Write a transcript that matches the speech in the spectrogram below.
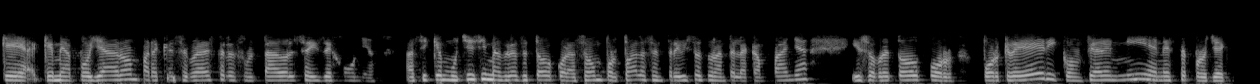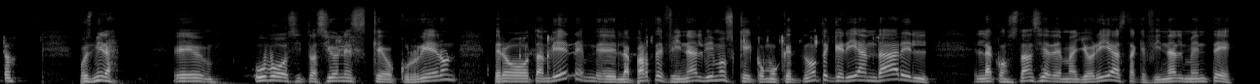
que, que me apoyaron para que se vea este resultado el 6 de junio. Así que muchísimas gracias de todo corazón por todas las entrevistas durante la campaña y sobre todo por, por creer y confiar en mí en este proyecto. Pues mira, eh, hubo situaciones que ocurrieron, pero también en la parte final vimos que como que no te querían dar el, la constancia de mayoría hasta que finalmente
